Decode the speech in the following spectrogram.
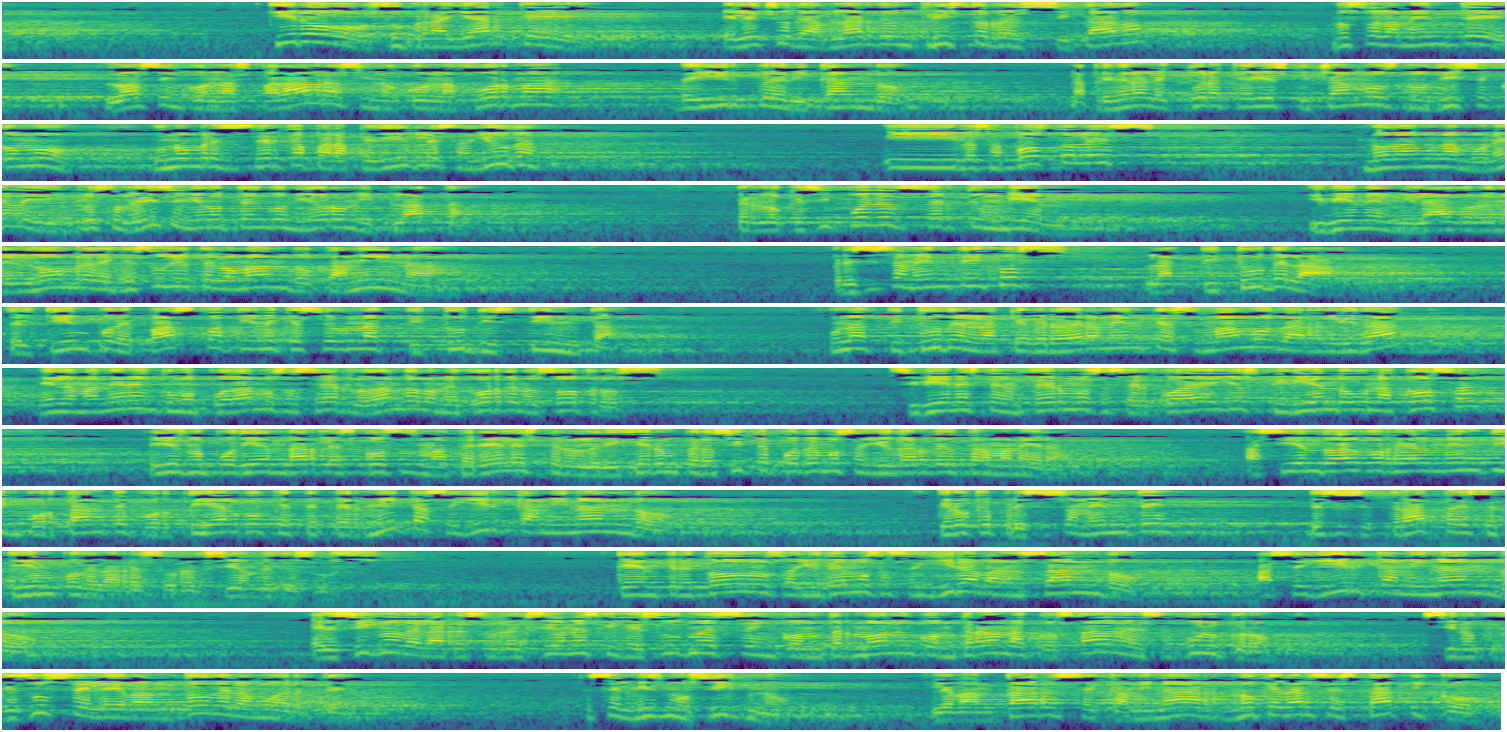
Quiero subrayar que el hecho de hablar de un Cristo resucitado no solamente lo hacen con las palabras, sino con la forma de ir predicando. La primera lectura que hoy escuchamos nos dice cómo un hombre se acerca para pedirles ayuda. Y los apóstoles no dan una moneda e incluso le dicen, yo no tengo ni oro ni plata, pero lo que sí puedes es hacerte un bien y viene el milagro. En el nombre de Jesús yo te lo mando, camina. Precisamente, hijos, la actitud de la, del tiempo de Pascua tiene que ser una actitud distinta. Una actitud en la que verdaderamente asumamos la realidad en la manera en como podamos hacerlo, dando lo mejor de nosotros. Si bien este enfermo se acercó a ellos pidiendo una cosa, ellos no podían darles cosas materiales, pero le dijeron, pero sí te podemos ayudar de otra manera haciendo algo realmente importante por ti, algo que te permita seguir caminando. Creo que precisamente de eso se trata este tiempo de la resurrección de Jesús. Que entre todos nos ayudemos a seguir avanzando, a seguir caminando. El signo de la resurrección es que Jesús no, es no lo encontraron acostado en el sepulcro, sino que Jesús se levantó de la muerte. Es el mismo signo levantarse, caminar, no quedarse estático,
